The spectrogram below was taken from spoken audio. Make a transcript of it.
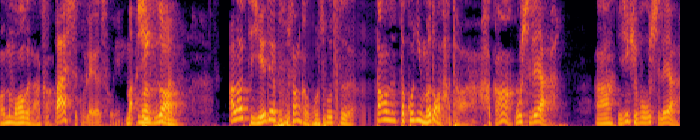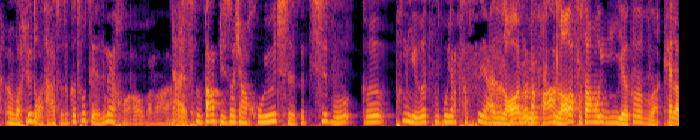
哦，侬勿好搿能讲。巴西过来个车型，买新勿是哦，阿拉第一代普桑搿部车子，当时德国人没淘汰脱啊，瞎讲啊无锡了呀，啊，已经全部无锡了呀。呃，勿算淘汰，车子搿车子还是蛮好个，我讲侬啊，哎四档变速箱化油器，搿起步搿喷油个嘴巴像测试一样老车子勿得快啊。老个普桑我有过部啊，开了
